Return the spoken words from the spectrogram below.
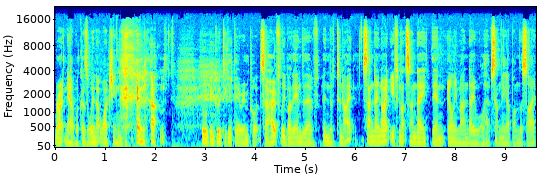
right now because we're not watching, and um, it would be good to get their input. So hopefully by the end of end of tonight, Sunday night, if not Sunday, then early Monday, we'll have something up on the site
